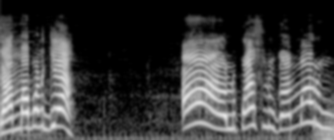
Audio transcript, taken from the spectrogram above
ગામમાં પણ ક્યાં? આ ઓલું પાછલું ગામ મારું.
